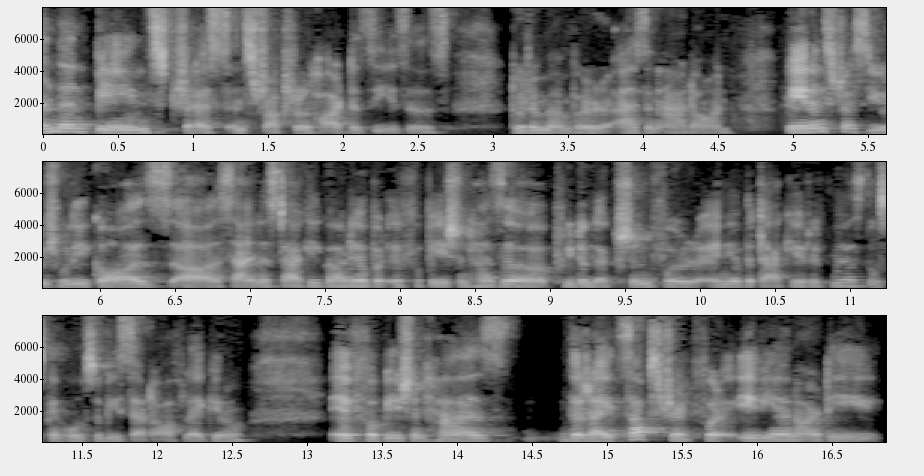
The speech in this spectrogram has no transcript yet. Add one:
And then pain, stress, and structural heart diseases to remember as an add-on. Pain and stress usually cause uh, sinus tachycardia, but if a patient has a predilection for any of the tachyarrhythmias, those can also be set off. Like, you know, if a patient has the right substrate for AV NRT,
